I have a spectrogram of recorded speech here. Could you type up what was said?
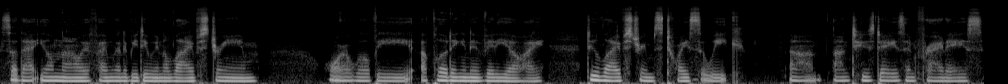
so that you'll know if I'm going to be doing a live stream or we'll be uploading a new video. I do live streams twice a week uh, on Tuesdays and Fridays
